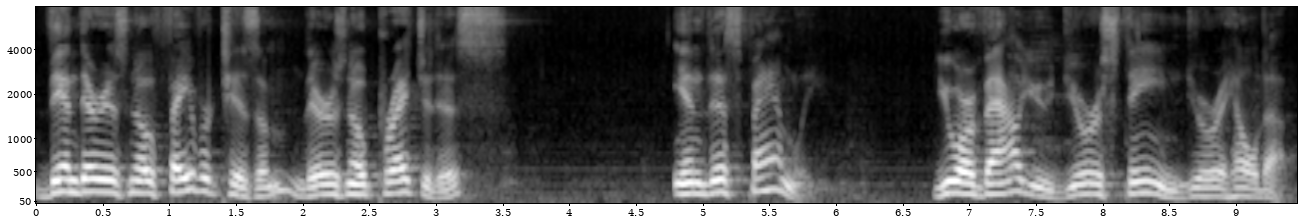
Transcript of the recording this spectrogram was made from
then there is no favoritism, there is no prejudice in this family. You are valued, you're esteemed, you're held up.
